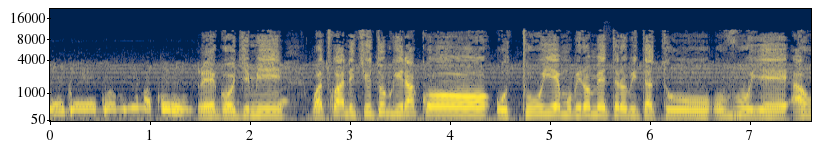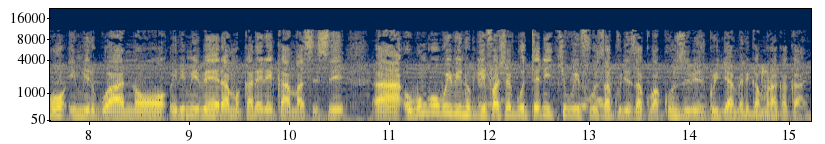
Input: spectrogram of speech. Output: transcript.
Yego yego munyamakuru yego jimmy watwandikiye utubwira ko utuye mu birometero bitatu uvuye aho imirwano irimo ibera mu karere ka masisi. Ubu ngubu ibintu byifashe gute? N'iki wifuza kugeza ku bakunzi b'ijwi rya amerika muri aka kanya?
